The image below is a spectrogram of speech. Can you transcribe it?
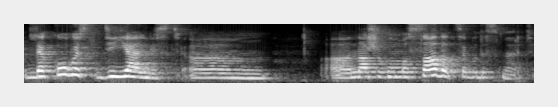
для когось діяльність е, е, нашого Мосада це буде смерть.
